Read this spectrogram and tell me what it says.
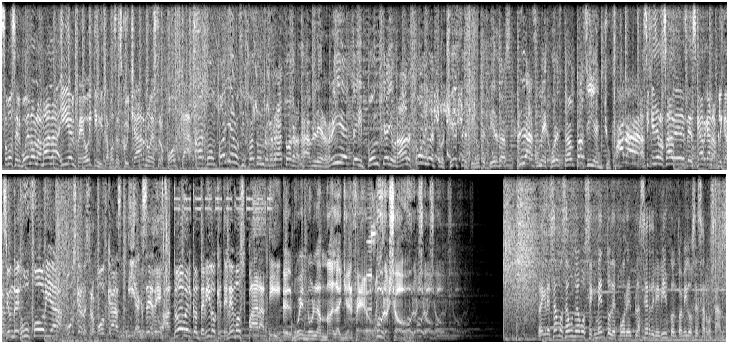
Somos el bueno, la mala y el feo y te invitamos a escuchar nuestro podcast. Acompáñanos y pasa un rato agradable. Ríete y ponte a llorar con nuestros chistes y no te pierdas las mejores trampas y enchufadas. Así que ya lo sabes, descarga la aplicación de Euforia, busca nuestro podcast y accede a todo el contenido que tenemos para ti. El bueno, la mala y el feo. Puro show. Regresamos a un nuevo segmento de Por el placer de vivir con tu amigo César Lozano.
